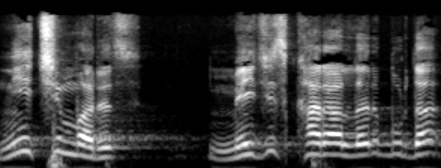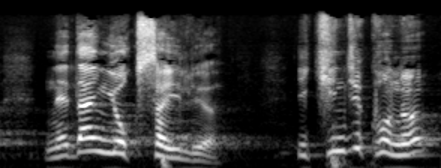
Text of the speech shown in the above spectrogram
niçin varız? Meclis kararları burada neden yok sayılıyor? İkinci konu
